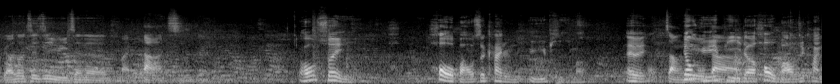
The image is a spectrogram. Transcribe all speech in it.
比方说这只鱼真的蛮大只的，哦，所以厚薄是看鱼皮吗？哎、长越用鱼皮的厚薄去看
